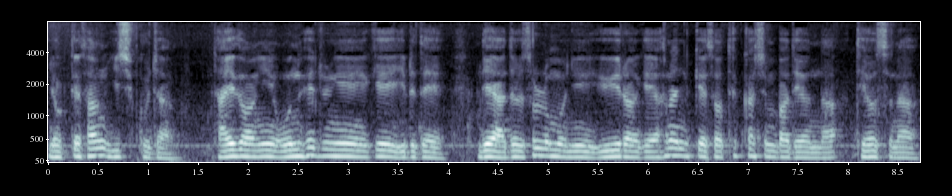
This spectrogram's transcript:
역대상 29장. 다윗 왕이 온 회중에게 이르되 내 아들 솔로몬이 유일하게 하나님께서 택하신 바 되었나 되었으나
